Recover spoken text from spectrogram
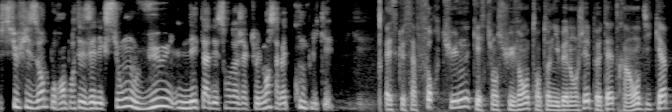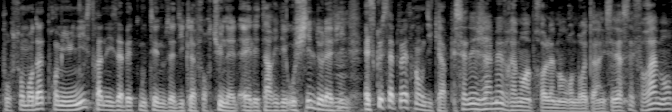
suffisant pour remporter les élections. Vu l'état des sondages actuellement, ça va être compliqué. Est-ce que sa fortune, question suivante, Anthony Bélanger, peut être un handicap pour son mandat de Premier ministre? Anne-Elisabeth Moutet nous a dit que la fortune, elle, est arrivée au fil de la vie. Mm. Est-ce que ça peut être un handicap? Ça n'est jamais vraiment un problème en Grande-Bretagne. C'est-à-dire, c'est vraiment,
